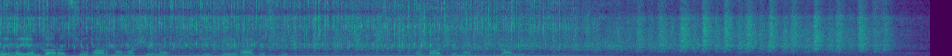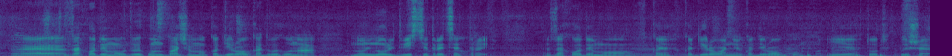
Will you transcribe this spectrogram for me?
Вимиємо зараз цю гарну машину від цієї гадості. Побачимо далі. Е, Заходимо в двигун, бачимо кодіровка двигуна 00233. Заходимо в кодірування, кодіровку і тут пише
